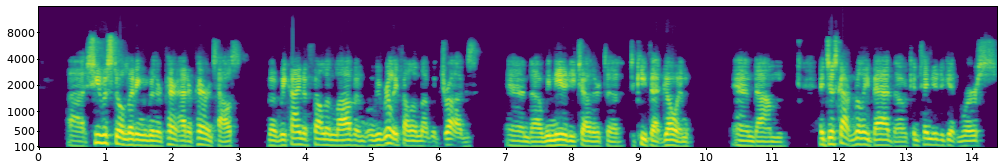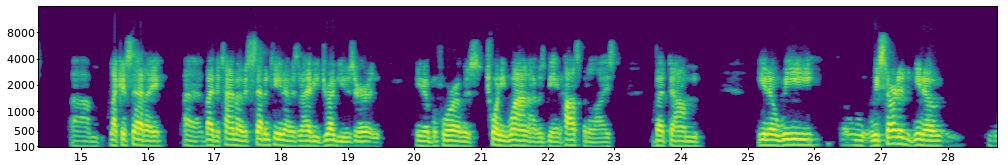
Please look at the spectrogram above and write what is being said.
uh, she was still living with her parent at her parents' house, but we kind of fell in love and we really fell in love with drugs and, uh, we needed each other to, to keep that going. And, um, it just got really bad though. It continued to get worse. Um, like I said, I, uh, by the time I was 17, I was an IV drug user. And, you know, before I was 21, I was being hospitalized. But, um, you know, we, we started, you know,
